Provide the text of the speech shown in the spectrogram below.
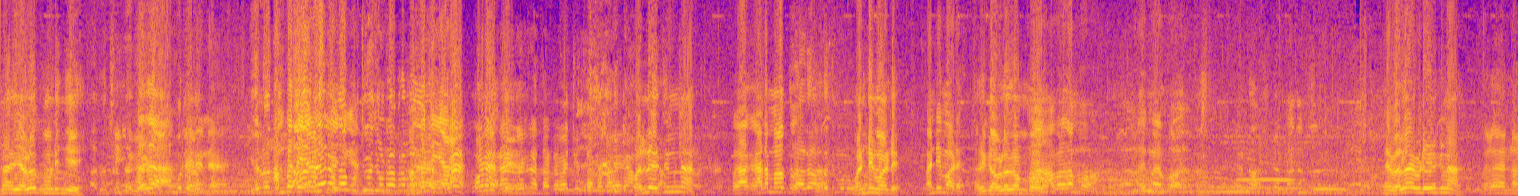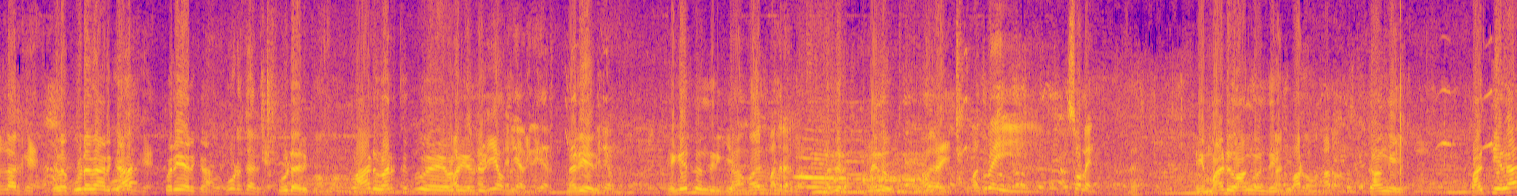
நான் எவ்வளோக்கு முடிஞ்சு பல்லு கடமளப்பு வண்டி மாடு. வண்டி மாடு. அதுக்கு அவ்வளோதான் போகும். அவ்வளோதான் போவோம் அதுக்கு மேலே போகாது. விலை எப்படி இருக்குண்ணா? நல்லா இருக்கு. விலை கூட தான் இருக்கா. குறையா இருக்கா? கூட தான் இருக்கு. கூட இருக்கு. மாடு வரத்துக்கு எவ்வளோ நிறைய? வந்து நிறைய இருக்கு. எங்கேருந்து வந்திருக்கீங்க? மதுரை. மதுரை. மேலூர். மதுரை. மதுரை லைன் நீங்க மாடு வாங்க வந்திருக்கீங்க. மாடு வாங்க. வாங்க. பாத்தியலா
